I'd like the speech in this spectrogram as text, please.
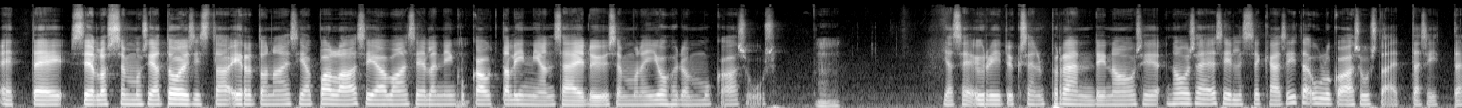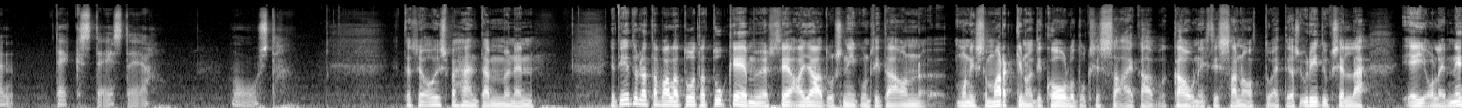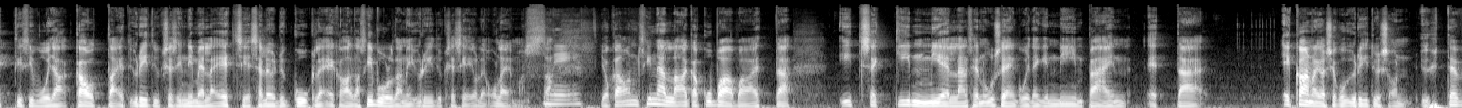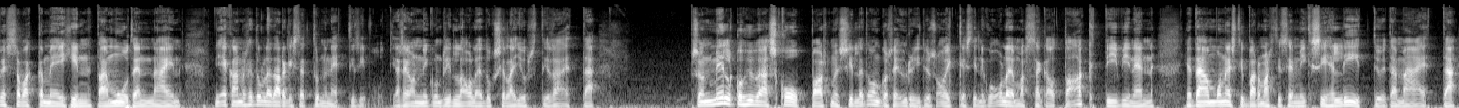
ettei siellä ole semmoisia toisistaan irtonaisia palasia, vaan siellä niin kuin mm. kautta linjan säilyy semmoinen johdonmukaisuus. Mm. Ja se yrityksen brändi nousi, nousee esille sekä siitä ulkoasusta että sitten teksteistä ja muusta. Että se olisi vähän tämmöinen ja tietyllä tavalla tuota tukee myös se ajatus, niin kuin sitä on monissa markkinointikoulutuksissa aika kauniisti sanottu, että jos yrityksellä ei ole nettisivuja kautta, että yrityksesi nimellä etsiessä löydy Google ekalta sivulta, niin yrityksesi ei ole olemassa. Niin. Joka on sinällä aika kuvaavaa, että itsekin miellän sen usein kuitenkin niin päin, että ekana, jos joku yritys on yhteydessä vaikka meihin tai muuten näin, niin ekana se tulee tarkistettu ne nettisivut. Ja se on niin kuin sillä oletuksella justiinsa, että se on melko hyvä skouppaus myös sille, että onko se yritys oikeasti niin kuin olemassa kautta aktiivinen, ja tämä on monesti varmasti se, miksi siihen liittyy tämä, että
